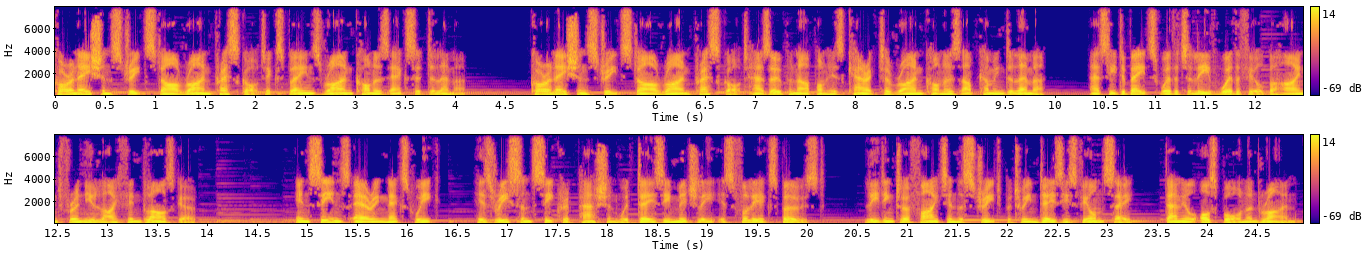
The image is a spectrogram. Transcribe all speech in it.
Coronation Street star Ryan Prescott explains Ryan Connor's exit dilemma. Coronation Street star Ryan Prescott has opened up on his character Ryan Connor's upcoming dilemma, as he debates whether to leave Weatherfield behind for a new life in Glasgow. In scenes airing next week, his recent secret passion with Daisy Midgley is fully exposed, leading to a fight in the street between Daisy's fiancé, Daniel Osbourne and Ryan.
